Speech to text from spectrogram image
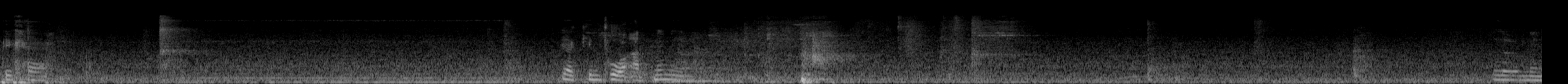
เอแคร์อยากกินถั่วอัดไม่มี เริ่มหนึ่ง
